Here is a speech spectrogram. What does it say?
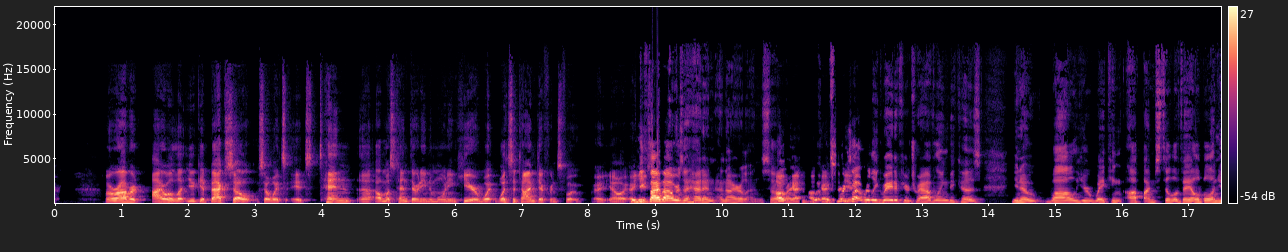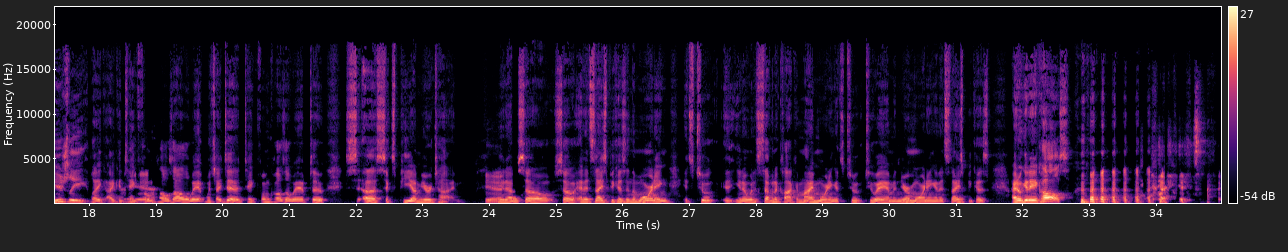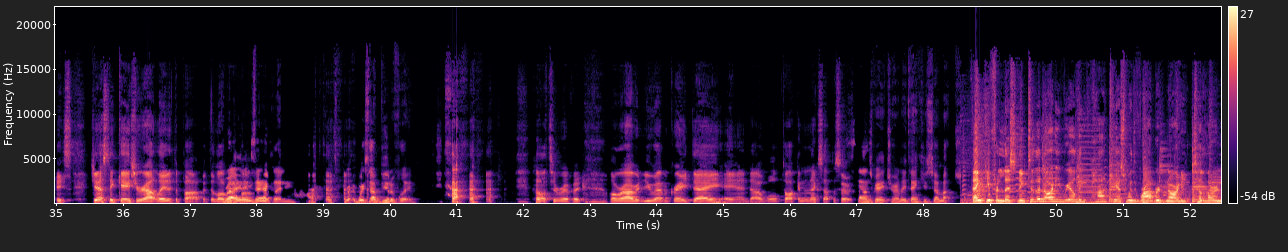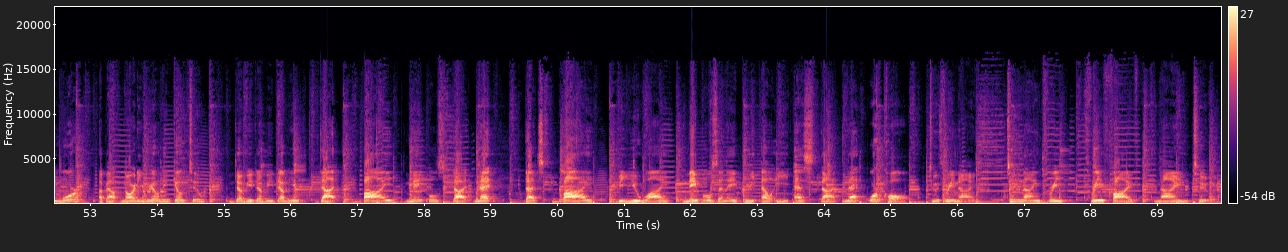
Well, Robert, I will let you get back. So, so it's it's ten, uh, almost ten thirty in the morning here. What what's the time difference? For uh, you know, It'd be five hours ahead in, in Ireland. So, okay, right, okay. It works so out really great if you're traveling because you know, while you're waking up, I'm still available. And usually, like, I can take yeah. phone calls all the way up, which I did take phone calls all the way up to uh, 6 p.m. your time. Yeah. You know, so so and it's nice because in the morning it's two. You know, when it's seven o'clock in my morning, it's two two a.m. in your morning, and it's nice because I don't get any calls. it's, it's just in case you're out late at the pub at the local. Right. Pub. Exactly. it works out beautifully. oh, terrific. Well, Robert, you have a great day, and uh, we'll talk in the next episode. Sounds great, Charlie. Thank you so much. Thank you for listening to the Nardi Realty Podcast with Robert Nardi. To learn more about Nardi Realty, go to www.buynaples.net. That's buy, B-U-Y, Naples, N-A-P-L-E-S dot net, or call 239 293 3592.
